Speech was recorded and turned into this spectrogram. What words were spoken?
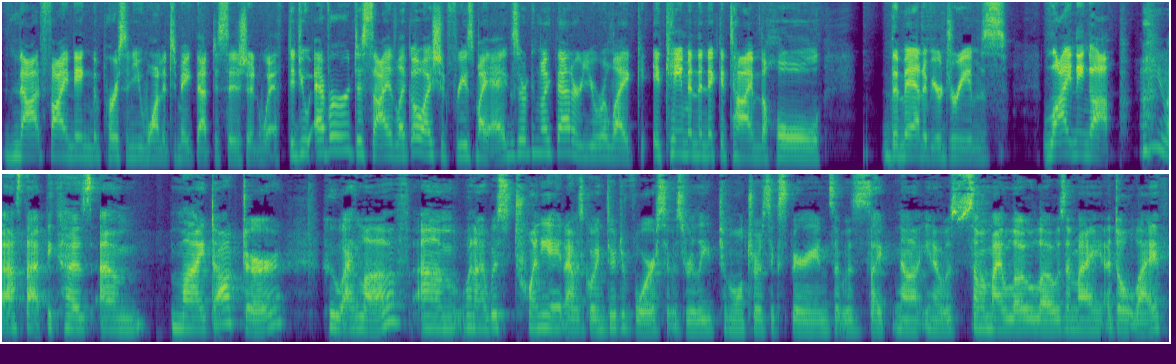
not finding the person you wanted to make that decision with. Did you ever decide like, oh, I should freeze my eggs or anything like that or you were like it came in the nick of time the whole the man of your dreams lining up? You asked that because um, my doctor, who I love, um, when I was 28, I was going through divorce. It was really tumultuous experience. It was like not, you know, it was some of my low lows in my adult life.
